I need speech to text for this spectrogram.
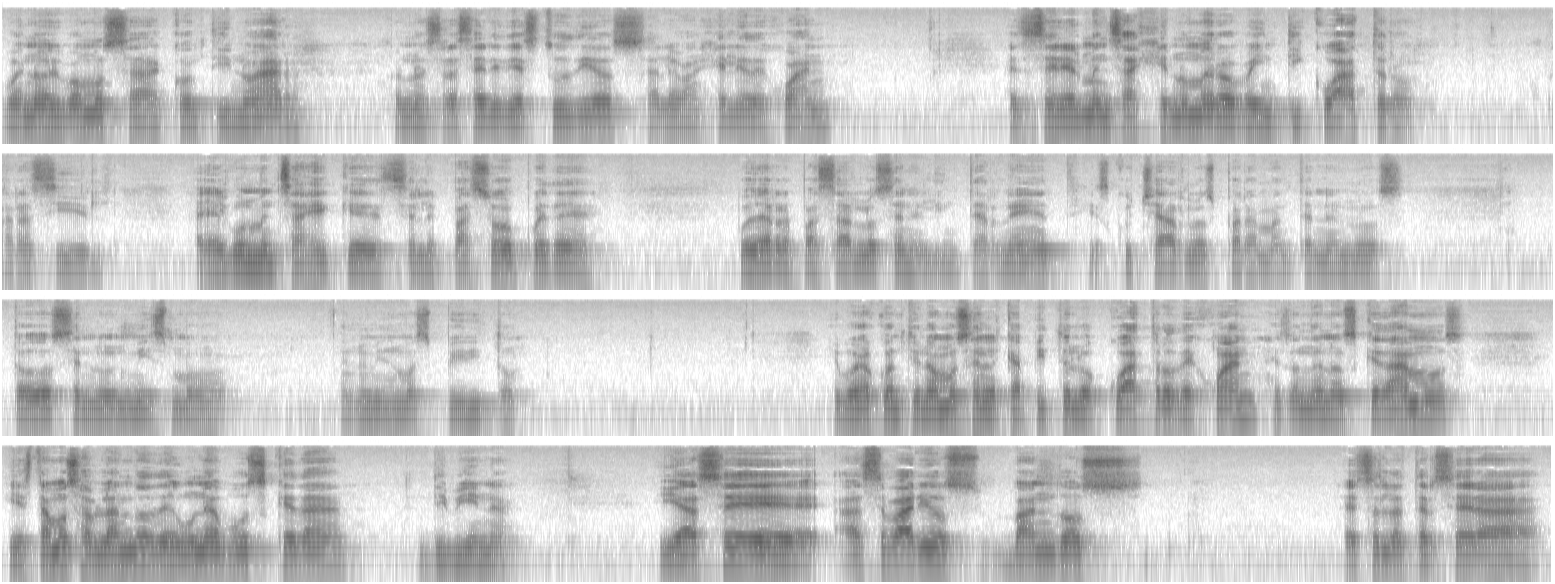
Bueno, hoy vamos a continuar con nuestra serie de estudios al Evangelio de Juan. Este sería el mensaje número 24. Para si hay algún mensaje que se le pasó, puede, puede repasarlos en el internet y escucharlos para mantenernos todos en un mismo, en un mismo espíritu. Y bueno, continuamos en el capítulo 4 de Juan, es donde nos quedamos, y estamos hablando de una búsqueda divina. Y hace, hace varios bandos esta es la tercera,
